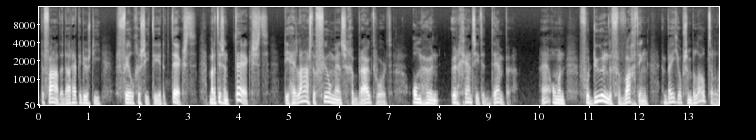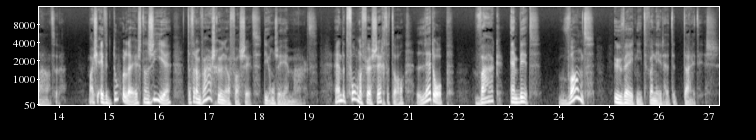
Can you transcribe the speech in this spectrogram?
de Vader. Daar heb je dus die veel geciteerde tekst. Maar het is een tekst die helaas door veel mensen gebruikt wordt om hun urgentie te dempen. om een voortdurende verwachting een beetje op zijn beloop te laten. Maar als je even doorleest, dan zie je dat er een waarschuwing aan vastzit die onze Heer maakt. En het volgende vers zegt het al: let op, waak en bid, want u weet niet wanneer het de tijd is.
